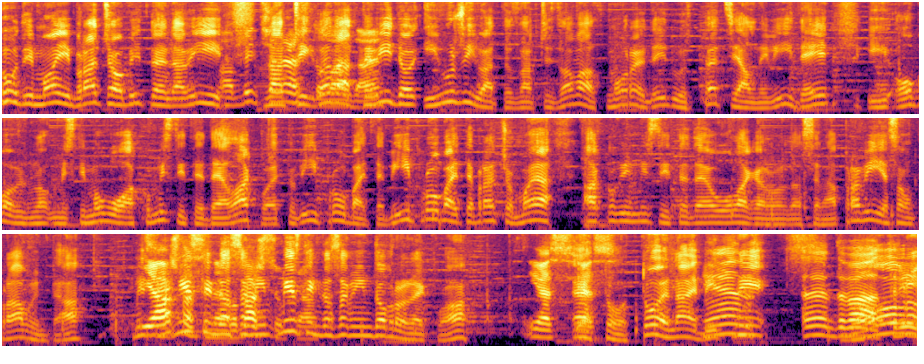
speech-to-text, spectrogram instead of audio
ljudi moji, braća, bitno je da vi A znači, gledate video i uživate. Znači za vas moraju da idu specijalni videi i obavezno, mislim ovo, ako mislite da je lako, eto vi probajte, vi probajte braćo moja, ako vi mislite da je ovo lagano da se napravi, jesam u pravu a? Mislim, Ja mislim, da sam im, si u mislim da sam im dobro rekao, a? Jes, jes. Eto, to je najbitnije. Jedan, dva, Dobro, tri,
